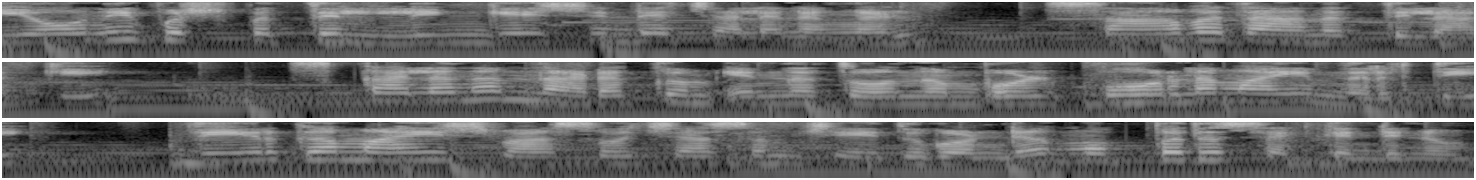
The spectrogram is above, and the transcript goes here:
യോനി പുഷ്പത്തിൽ ലിംഗേഷിന്റെ ചലനങ്ങൾ സാവധാനത്തിലാക്കി സ്കലനം നടക്കും എന്ന് തോന്നുമ്പോൾ പൂർണമായും നിർത്തി ദീർഘമായി ശ്വാസോച്ഛാസം ചെയ്തുകൊണ്ട് മുപ്പത് സെക്കൻഡിനും.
